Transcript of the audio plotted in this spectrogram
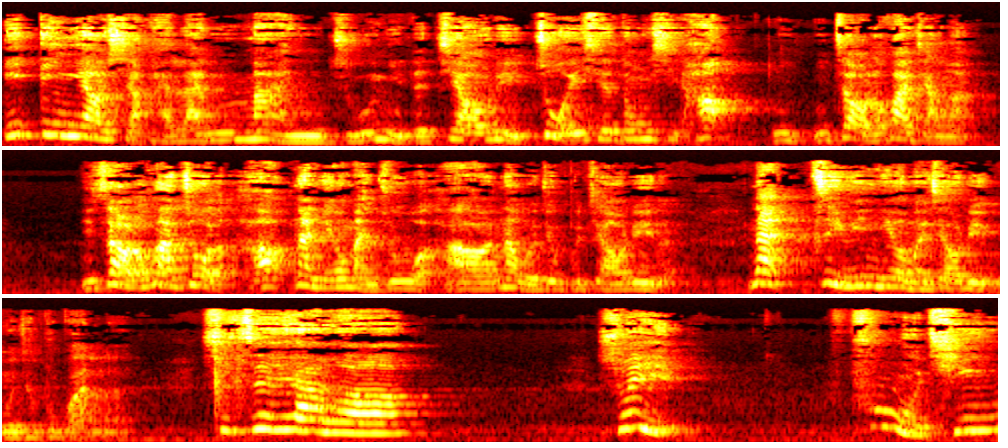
一定要小孩来满足你的焦虑，做一些东西。好，你你照我的话讲了，你照我的话做了，好，那你有满足我，好，那我就不焦虑了。那至于你有没有焦虑，我就不管了，是这样哦。所以父母亲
